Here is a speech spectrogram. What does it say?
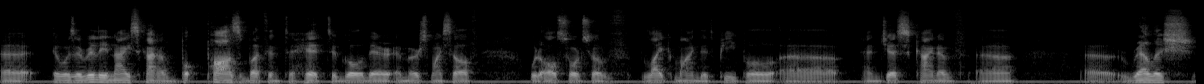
Uh, it was a really nice kind of pause button to hit to go there, immerse myself with all sorts of like-minded people, uh, and just kind of uh, uh, relish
